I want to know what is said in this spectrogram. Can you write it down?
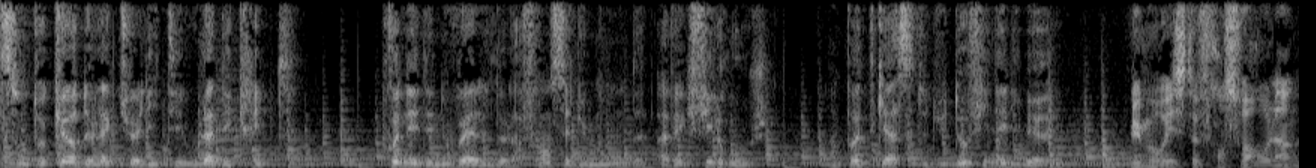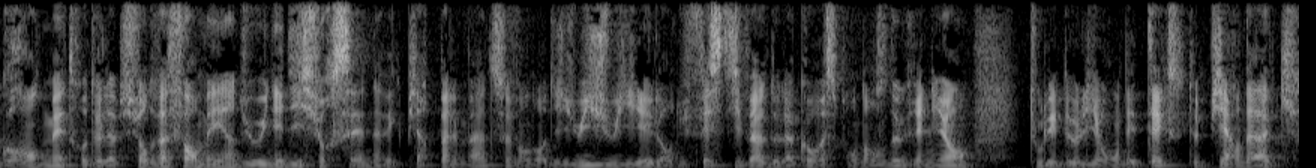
sont au cœur de l'actualité ou la décrypte. Prenez des nouvelles de la France et du monde avec Fil Rouge, un podcast du Dauphiné Libéré. L'humoriste François Rollin, grand maître de l'absurde, va former un duo inédit sur scène avec Pierre Palmade ce vendredi 8 juillet lors du Festival de la correspondance de Grignan. Tous les deux liront des textes de Pierre Dac.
